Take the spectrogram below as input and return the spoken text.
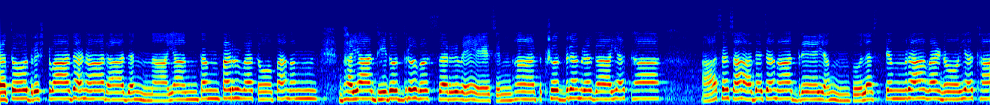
ततो दृष्ट्वा जना राजन्नायान्तम् पर्वतोपमम् भयाधिदुद्रुवुः सर्वे सिंहात् क्षुद्रमृगा यथा आससाद च माद्रेयम् पुलस्त्यम् रावणो यथा।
